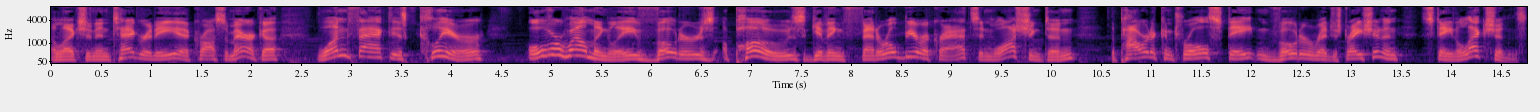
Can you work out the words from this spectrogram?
election integrity across America, one fact is clear. Overwhelmingly, voters oppose giving federal bureaucrats in Washington the power to control state and voter registration and state elections.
